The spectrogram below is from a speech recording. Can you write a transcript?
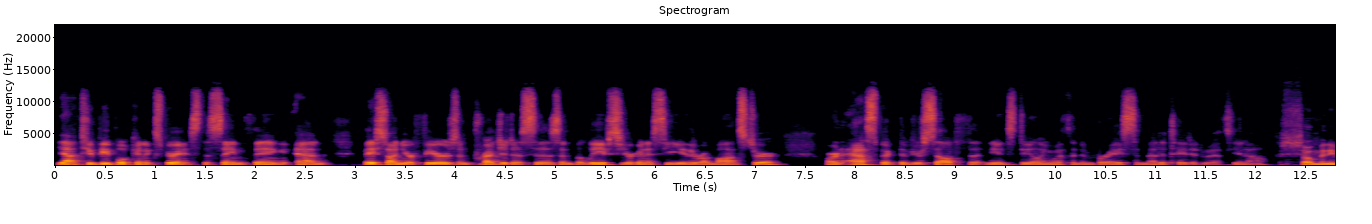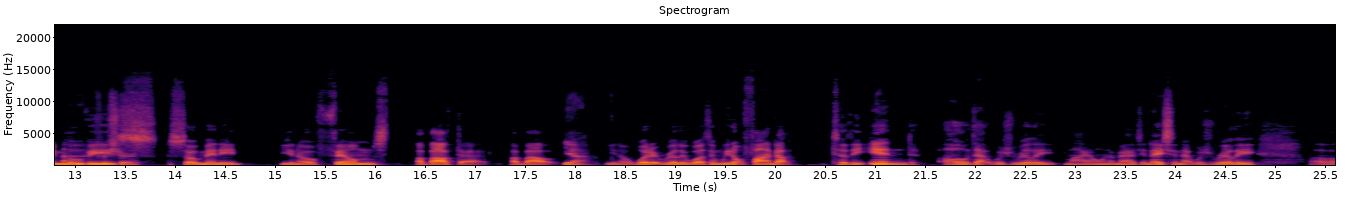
yeah two people can experience the same thing and based on your fears and prejudices and beliefs you're going to see either a monster or an aspect of yourself that needs dealing with and embraced and meditated with you know so many Uh, movies sure. so many you know films about that about Yeah. you know what it really was and we don't find out to the end oh that was really my own imagination that was really uh,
